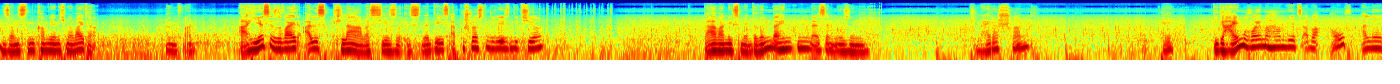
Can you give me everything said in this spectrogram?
Ansonsten kommen wir nicht mehr weiter. Irgendwann. Ah, hier ist ja soweit alles klar, was hier so ist, ne? Die ist abgeschlossen gewesen, die Tür. Da war nichts mehr drin, da hinten. Da ist ja nur so ein Kleiderschrank. Okay. Die Geheimräume haben wir jetzt aber auch alle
